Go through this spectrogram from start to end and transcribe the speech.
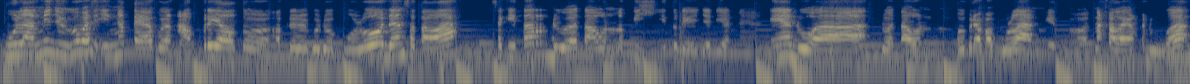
Bulannya juga gue masih inget ya, bulan April tuh, April 2020 dan setelah sekitar dua tahun lebih itu deh jadiannya. Kayaknya dua, dua tahun beberapa bulan gitu. Nah kalau yang kedua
